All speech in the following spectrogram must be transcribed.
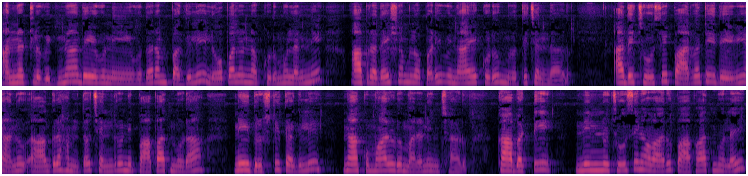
అన్నట్లు విఘ్నదేవుని ఉదరం పగిలి లోపలున్న కుడుములన్నీ ఆ ప్రదేశంలో పడి వినాయకుడు మృతి చెందాడు. అది చూసి పార్వతీదేవి అను ఆగ్రహంతో చంద్రుని పాపాత్ముడా నీ దృష్టి తగిలి నా కుమారుడు మరణించాడు. కాబట్టి నిన్ను చూసిన వారు పాపాత్ములై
